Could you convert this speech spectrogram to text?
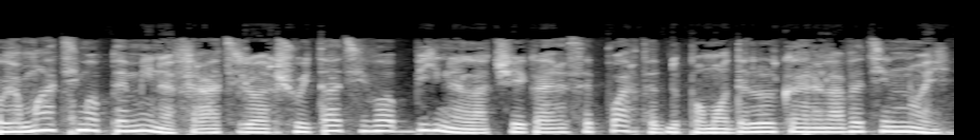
Urmați-mă pe mine, fraților, și uitați-vă bine la cei care se poartă după modelul care îl aveți în noi.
